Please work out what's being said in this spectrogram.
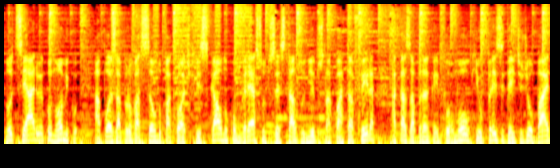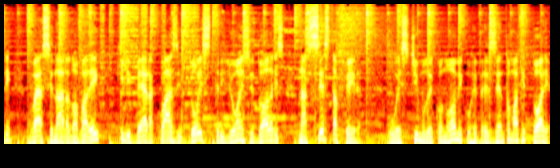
Noticiário Econômico. Após a aprovação do pacote fiscal no Congresso dos Estados Unidos na quarta-feira, a Casa Branca informou que o presidente Joe Biden vai assinar a nova lei que libera quase 2 trilhões de dólares na sexta-feira. O estímulo econômico representa uma vitória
